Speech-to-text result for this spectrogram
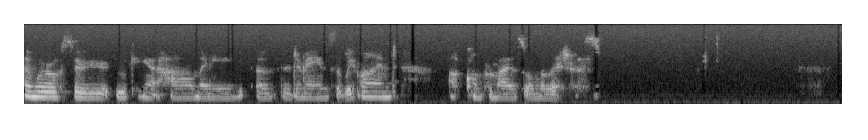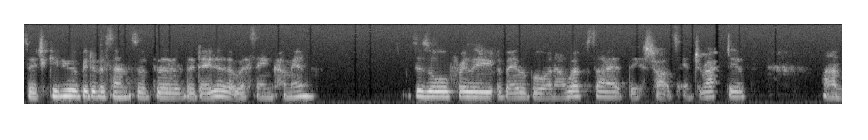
and we're also looking at how many of the domains that we find are compromised or malicious. So to give you a bit of a sense of the, the data that we're seeing come in, this is all freely available on our website. These charts are interactive. Um,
